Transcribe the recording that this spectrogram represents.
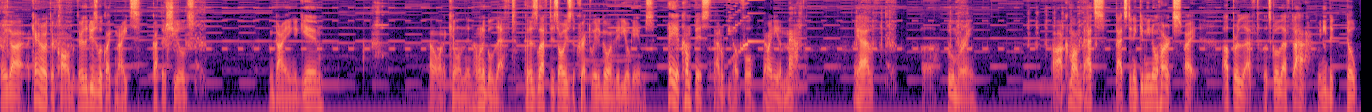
And we got, I can't remember what they're called, but they're the dudes that look like knights. Got those shields. I'm dying again. I don't want to kill him then. I want to go left. Because left is always the correct way to go in video games. Hey, a compass. That'll be helpful. Now I need a map. Oh, I have a boomerang. Ah, oh, come on, bats. Bats didn't give me no hearts. Alright. upper left? Let's go left. Ah, we need the dope.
